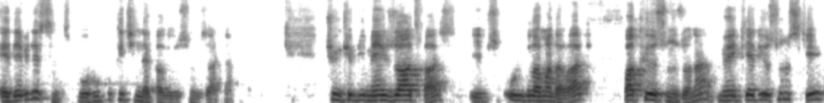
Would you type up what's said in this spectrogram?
edebilirsiniz. Bu hukuk içinde kalıyorsunuz zaten. Çünkü bir mevzuat var, bir uygulama da var. Bakıyorsunuz ona, müvekkil diyorsunuz ki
